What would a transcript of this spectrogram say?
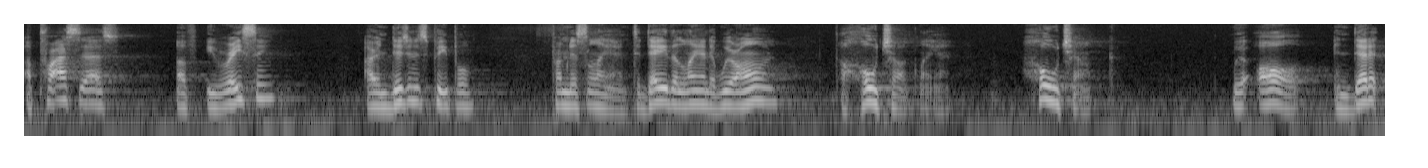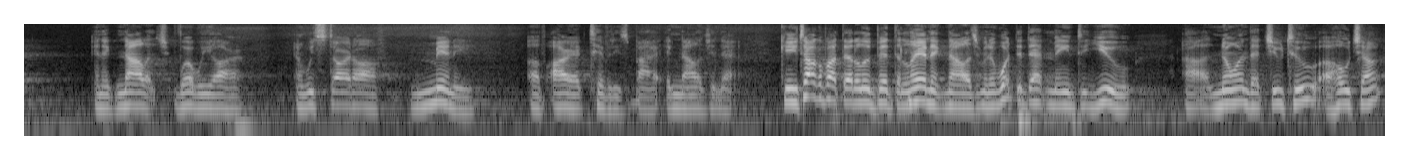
A process of erasing our indigenous people from this land. Today, the land that we're on, the Ho Chunk land, Ho Chunk. We're all indebted and acknowledge where we are, and we start off many of our activities by acknowledging that. Can you talk about that a little bit, the land acknowledgement, and what did that mean to you, uh, knowing that you too are Ho Chunk?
